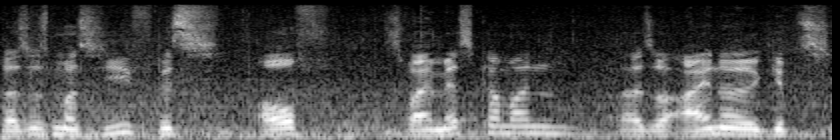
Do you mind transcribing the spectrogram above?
Das ist massiv bis auf zwei Messkammern. Also eine gibt's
